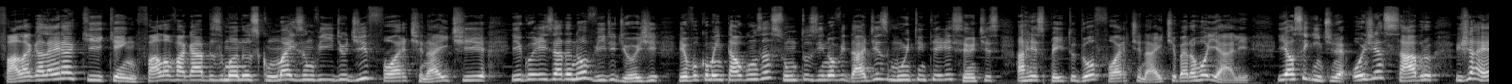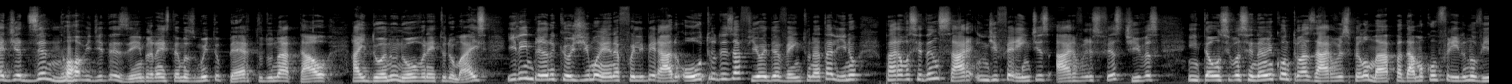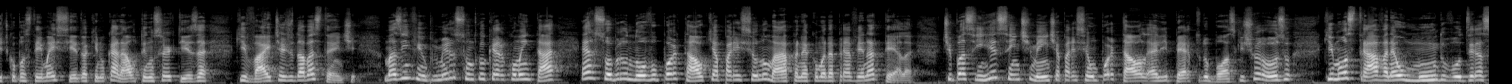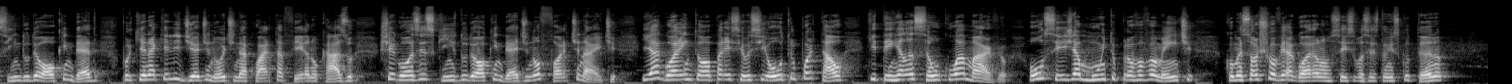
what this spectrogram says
Fala galera, aqui quem fala é Vagabos Manos com mais um vídeo de Fortnite. E gurizada, no vídeo de hoje eu vou comentar alguns assuntos e novidades muito interessantes a respeito do Fortnite Battle Royale. E é o seguinte né, hoje é sábado, já é dia 19 de dezembro né, estamos muito perto do Natal, aí do Ano Novo né e tudo mais. E lembrando que hoje de manhã né, foi liberado outro desafio do evento natalino para você dançar em diferentes árvores festivas. Então se você não encontrou as árvores pelo mapa, dá uma conferida no vídeo que eu postei mais cedo aqui no canal, tenho certeza que vai te ajudar bastante. Mas enfim, o primeiro assunto que eu quero comentar é sobre o novo portal que apareceu no mapa, né, como dá pra ver na tela. Tipo assim, recentemente apareceu um portal ali perto do Bosque Choroso que mostrava, né, o mundo, vou dizer assim, do The Walking Dead, porque naquele dia de noite, na quarta-feira no caso, chegou as skins do The Walking Dead no Fortnite. E agora então apareceu esse outro portal que tem relação com a Marvel, ou seja, muito provavelmente Começou a chover agora, não sei se vocês estão escutando,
